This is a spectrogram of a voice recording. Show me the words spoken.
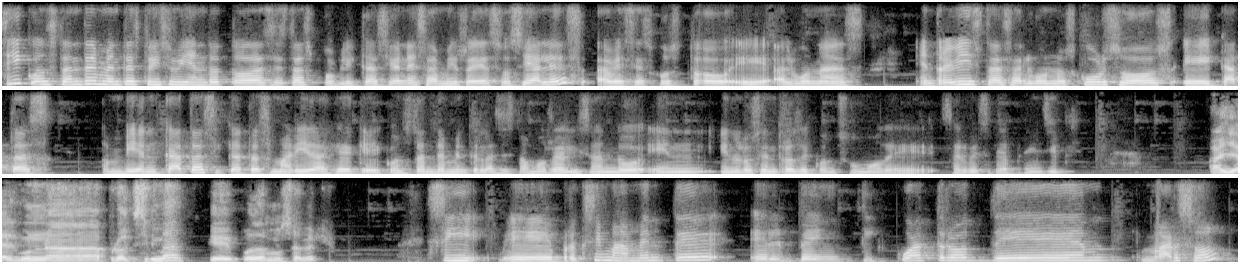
Sí, constantemente estoy subiendo todas estas publicaciones a mis redes sociales, a veces justo eh, algunas entrevistas, algunos cursos, eh, catas también catas y catas maridaje que constantemente las estamos realizando en, en los centros de consumo de cervecería Principio. ¿Hay alguna próxima que podamos saber? Sí, eh, próximamente el 24 de marzo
